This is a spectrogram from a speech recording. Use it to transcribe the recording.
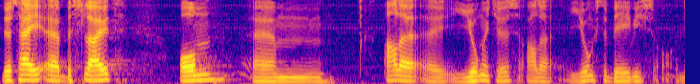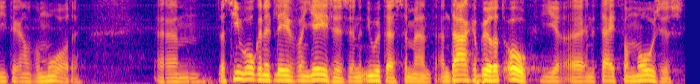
Dus hij besluit om um, alle jongetjes, alle jongste baby's, die te gaan vermoorden. Um, dat zien we ook in het leven van Jezus in het Nieuwe Testament. En daar gebeurt het ook, hier uh, in de tijd van Mozes.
